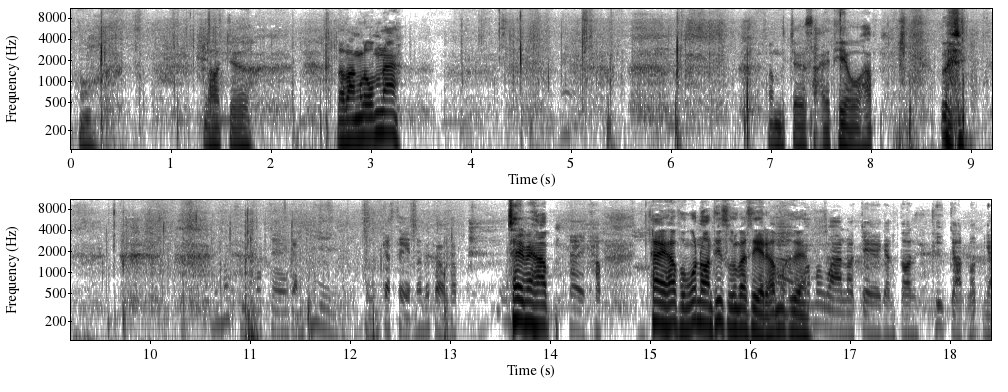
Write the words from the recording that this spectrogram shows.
โอ้ เราเจอ ระวังล้มนะเรามาเจอสายเทลครับเอ้ยมาเจอกันที่ศูนย์เกษตรนั่นหรือเปล่าครับ ใช่ไหมครับ ใช่ครับ ใช่ครับผมก็นอนที่ศูนย์เกษตรครับเมื่อคืน เมื่อวานเราเจอกันตอนที่จอดรถไง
